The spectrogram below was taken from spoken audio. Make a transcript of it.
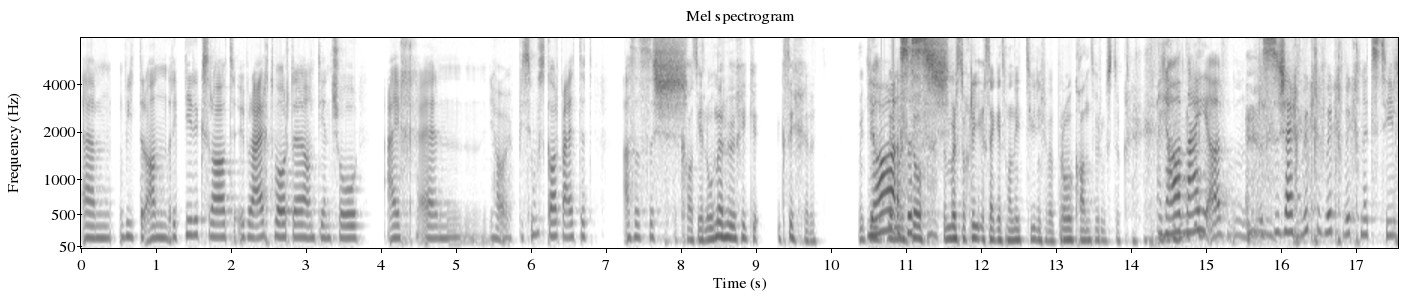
ähm, weiter an den Regierungsrat überreicht worden und die haben schon eigentlich ähm, ja, etwas ausgearbeitet. Also es ist quasi eine Lohnerhöhung gesichert. Mit Ja, dem, wenn man also so, es- wenn man so ein bisschen, ich sage jetzt mal nicht zynisch, aber provokant würde ausdrücken. Ja, nein, äh, das ist eigentlich wirklich, wirklich, wirklich nicht das Ziel.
